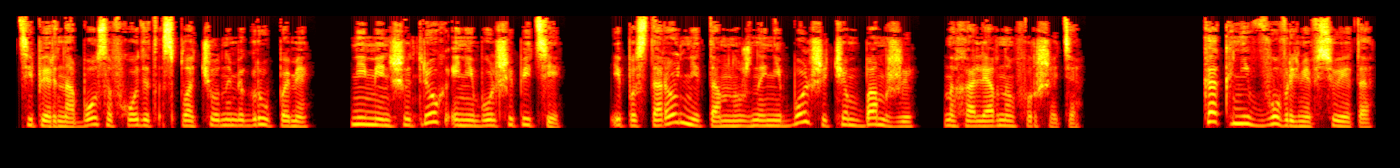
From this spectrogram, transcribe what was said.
Теперь на боссов ходят сплоченными группами, не меньше трех и не больше пяти, и посторонние там нужны не больше, чем бомжи на халявном фуршете. Как не вовремя все это?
